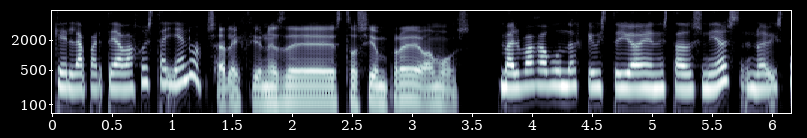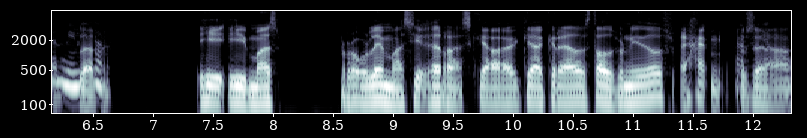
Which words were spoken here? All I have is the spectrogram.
que en la parte de abajo está lleno. O sea, lecciones de esto siempre, vamos. Más vagabundos que he visto yo en Estados Unidos no he visto en mi Claro. vida. Y, y más problemas y guerras que ha, que ha creado Estados Unidos. o sea,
